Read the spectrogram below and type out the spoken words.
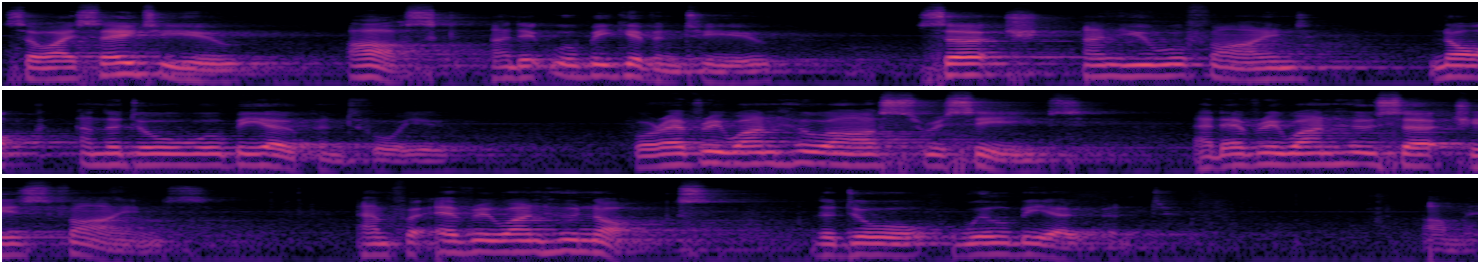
So I say to you, Ask, and it will be given to you. Search, and you will find. Knock, and the door will be opened for you. For everyone who asks receives, and everyone who searches finds. And for everyone who knocks, the door will be opened. Amen.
